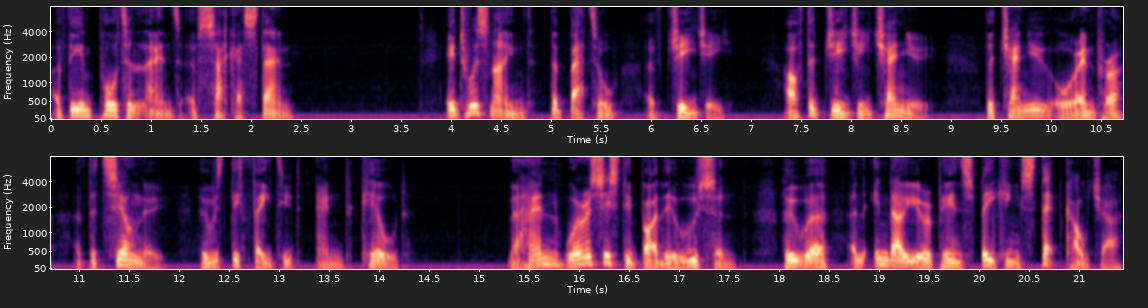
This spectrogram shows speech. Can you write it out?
of the important lands of Sakastan. It was named the Battle of Jiji, after Jiji Chanyu, the Chanyu or emperor of the Xiongnu, who was defeated and killed. The Han were assisted by the Wusun, who were an Indo European speaking steppe culture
